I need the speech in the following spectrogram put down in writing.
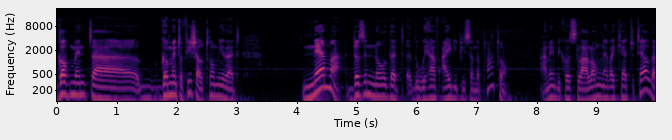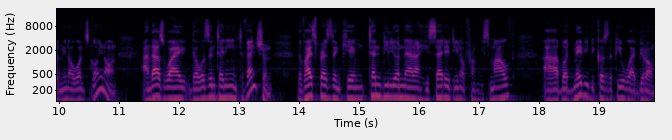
government uh, government official told me that NEMA doesn't know that we have IDPs on the plateau. I mean, because Lalong never cared to tell them, you know, what's going on. And that's why there wasn't any intervention. The vice president came, 10 billion naira, he said it, you know, from his mouth. Uh, but maybe because the people were Birom,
